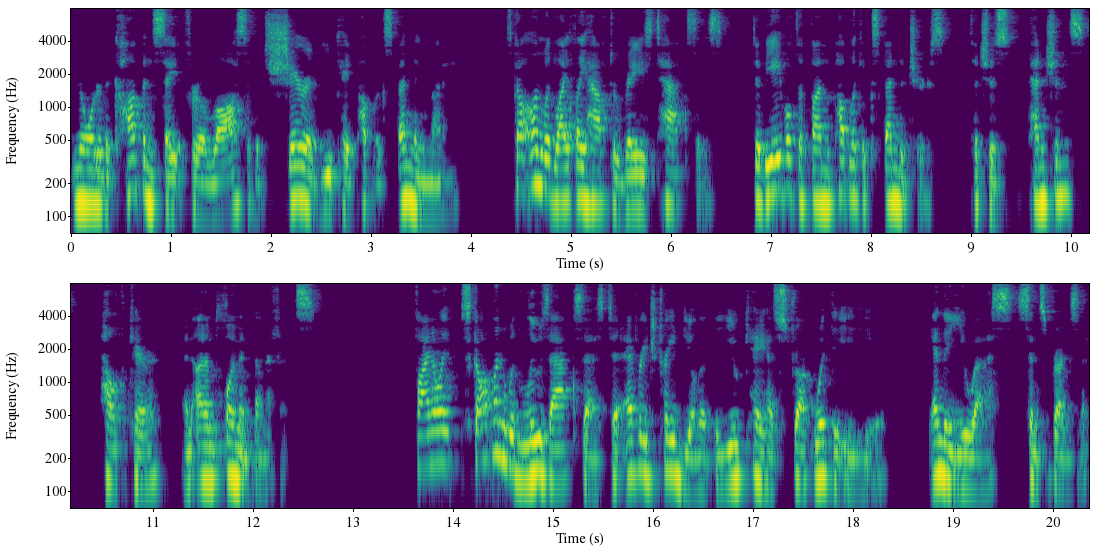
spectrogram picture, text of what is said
in order to compensate for a loss of its share of UK public spending money, Scotland would likely have to raise taxes to be able to fund public expenditures such as pensions, healthcare, and unemployment benefits. Finally, Scotland would lose access to every trade deal that the UK has struck with the EU and the US since Brexit.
